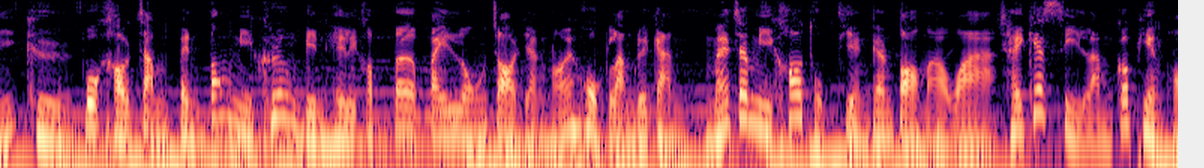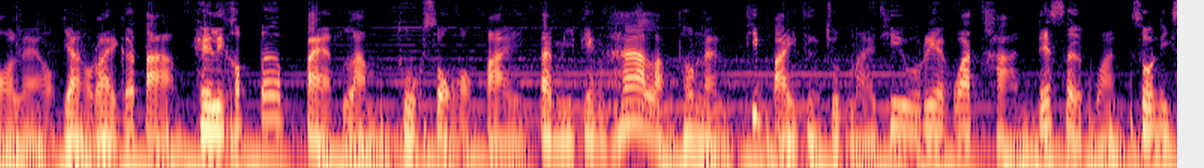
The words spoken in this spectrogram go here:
นี้คือ พวกเขาจำเป็นต้องมีเครื่องบินเฮลิคอปเตอร์ไปลงจอดอย่างน้อย 6ลำด้วยกัน แม้จะมีข้อถกเถียงกันต่อมาว่า ใช้แค่ 4ลำก็เพียงพอแล้ว อย่างไรก็ตามเฮลิคอปเตอร์ 8ลำถูกส่งออกไป แต่มีเพียง 5ลำเท่านั้นที่ไปถึงจุดหมายที่เรียกว่าฐาน Desert One ส่วนอีก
